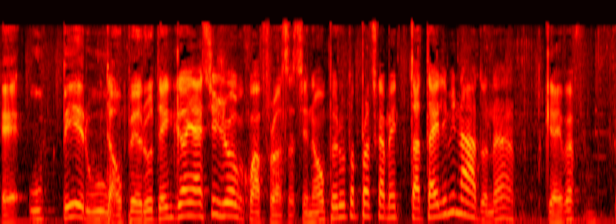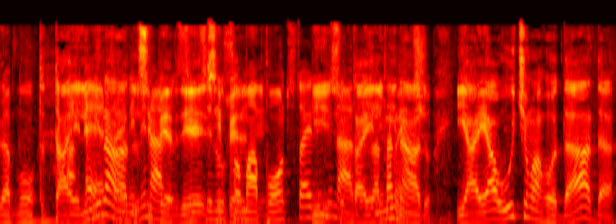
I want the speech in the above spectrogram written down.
é o Peru. Então, o Peru tem que ganhar esse jogo com a França, senão o Peru tá praticamente tá, tá eliminado, né? Porque aí vai já vão tá, eliminado, ah, é, tá eliminado. Se perder, se, se não perder... somar pontos, tá eliminado. Isso, tá exatamente. eliminado. E aí a última rodada,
